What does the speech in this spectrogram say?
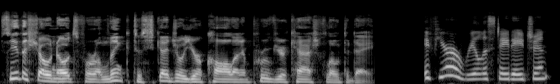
See the show notes for a link to schedule your call and improve your cash flow today. If you're a real estate agent,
